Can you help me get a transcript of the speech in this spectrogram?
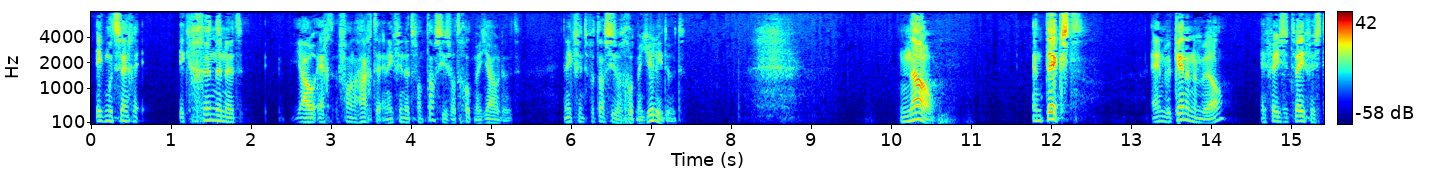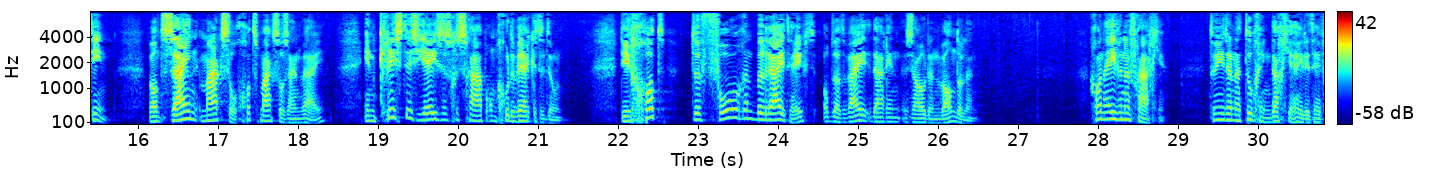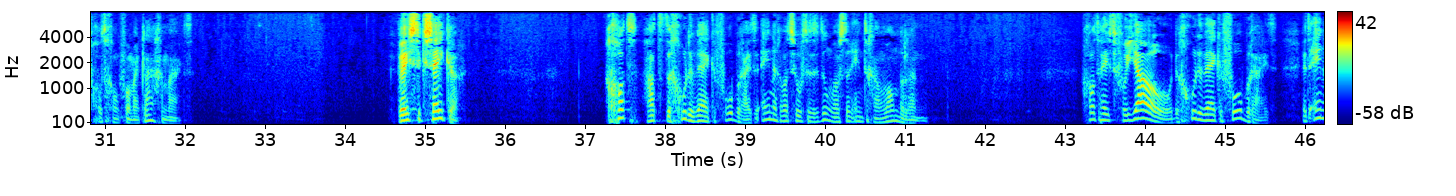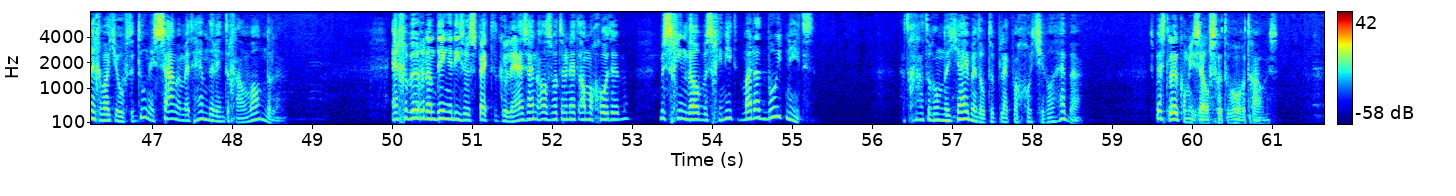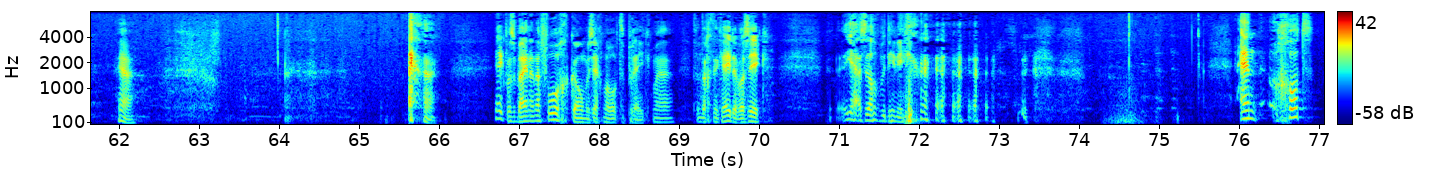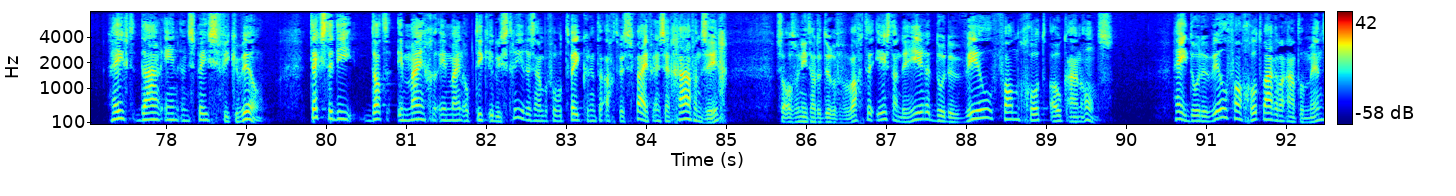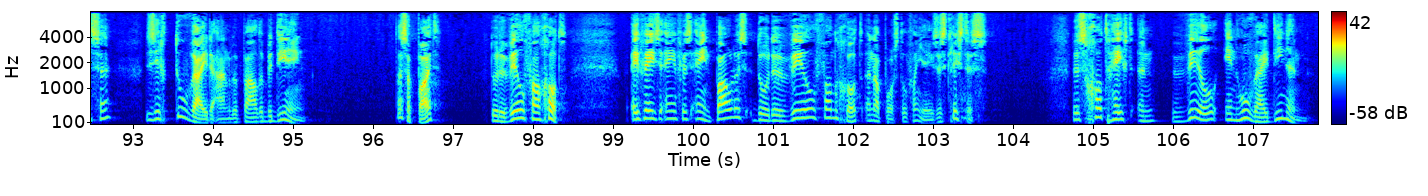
ik moet zeggen, ik gunde het jou echt van harte. En ik vind het fantastisch wat God met jou doet. En ik vind het fantastisch wat God met jullie doet. Nou, een tekst. En we kennen hem wel. Efeze 2, vers 10. Want zijn maaksel, Gods maaksel zijn wij, in Christus Jezus geschapen om goede werken te doen. Die God tevoren bereid heeft, opdat wij daarin zouden wandelen. Gewoon even een vraagje. Toen je daar naartoe ging, dacht je, hé, hey, dit heeft God gewoon voor mij klaargemaakt. Wees ik zeker. God had de goede werken voorbereid. Het enige wat ze hoefden te doen was erin te gaan wandelen. God heeft voor jou de goede werken voorbereid. Het enige wat je hoeft te doen is samen met Hem erin te gaan wandelen. En gebeuren dan dingen die zo spectaculair zijn als wat we net allemaal gehoord hebben? Misschien wel, misschien niet, maar dat boeit niet. Het gaat erom dat jij bent op de plek waar God je wil hebben. Best leuk om jezelf zo te horen trouwens. Ja. ik was bijna naar voren gekomen, zeg maar, op de preek. Maar toen dacht ik, hé, hey, dat was ik. Ja, zelfbediening. en God heeft daarin een specifieke wil. Teksten die dat in mijn, in mijn optiek illustreren zijn bijvoorbeeld 2 Korinthe 8 vers 5. En zij gaven zich, zoals we niet hadden durven verwachten, eerst aan de Heer door de wil van God ook aan ons. hey, door de wil van God waren er een aantal mensen die zich toewijden aan een bepaalde bediening. Dat is apart. Door de wil van God. Efeze 1 vers 1. Paulus, door de wil van God, een apostel van Jezus Christus. Dus God heeft een wil in hoe wij dienen.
